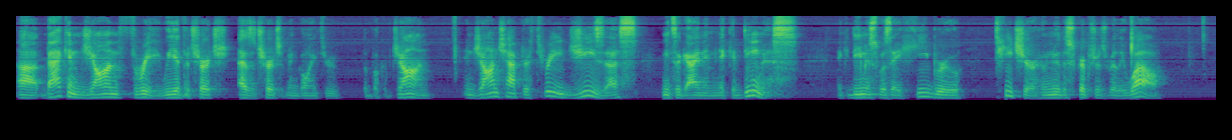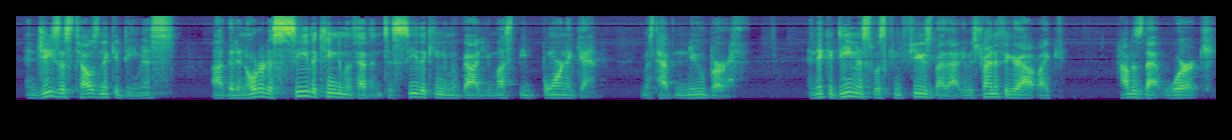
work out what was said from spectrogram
Uh, back in John 3, we have a church, as a church, have been going through the book of John. In John chapter 3, Jesus meets a guy named Nicodemus. Nicodemus was a Hebrew teacher who knew the scriptures really well. And Jesus tells Nicodemus uh, that in order to see the kingdom of heaven, to see the kingdom of God, you must be born again. You must have new birth. And Nicodemus was confused by that. He was trying to figure out, like, how does that work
